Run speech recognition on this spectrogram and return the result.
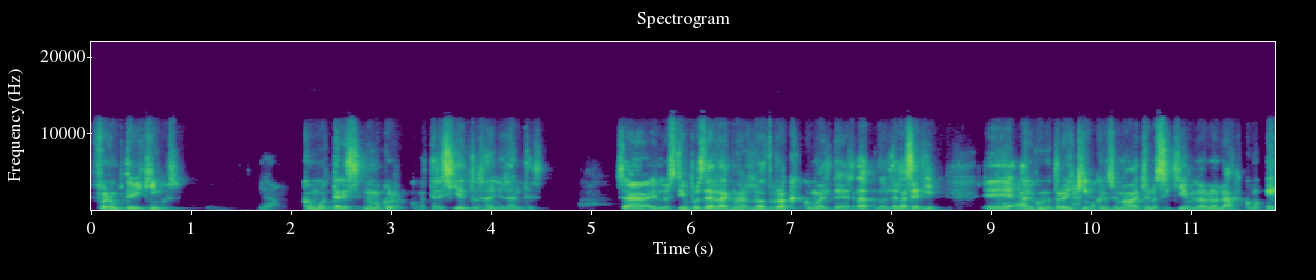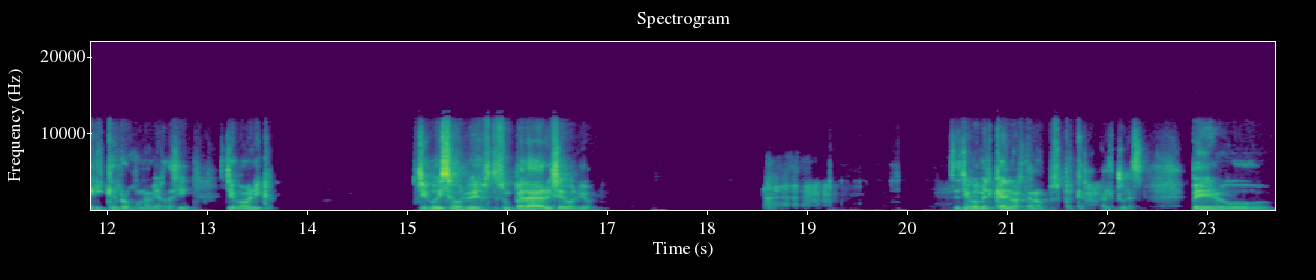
fueron de vikingos. Ya. Como tres, no me acuerdo, como 300 años antes. O sea, en los tiempos de Ragnar Lodbrok, como el de verdad, no el de la serie, eh, algún otro vikingo que no se llamaba yo no sé quién, bla, bla, bla, como Erika el Rojo, una mierda así, llegó a América. Llegó y se volvió, esto es un peladero y se volvió. Se llegó a América del Norte, ¿no? Pues porque alturas. Pero, o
